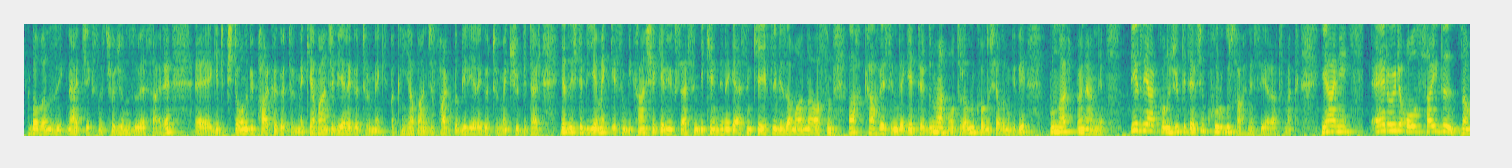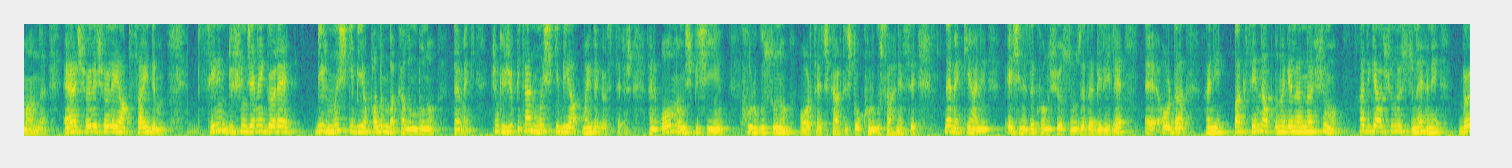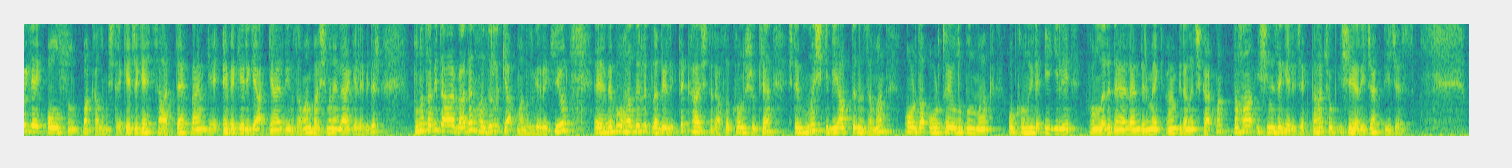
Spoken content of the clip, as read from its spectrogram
Babanızı ikna edeceksiniz, çocuğunuzu vesaire. Ee, gidip işte onu bir parka götürmek, yabancı bir yere götürmek. Bakın yabancı farklı bir yere götürmek Jüpiter. Ya da işte bir yemek yesin, bir kan şekeri yükselsin, bir kendine gelsin, keyifli bir zamanını alsın. Ah kahvesini de getirdim, ha oturalım konuşalım gibi. Bunlar önemli. Bir diğer konu Jüpiter için kurgu sahnesi yaratmak. Yani eğer öyle olsaydı zamanlı, eğer şöyle şöyle yapsaydım, senin düşüncene göre bir mış gibi yapalım bakalım bunu demek. Çünkü Jüpiter mış gibi yapmayı da gösterir. Hani olmamış bir şeyin kurgusunu ortaya çıkartır. İşte o kurgu sahnesi. Demek ki yani eşinizle konuşuyorsunuz ya da biriyle e, orada hani bak senin aklına gelenler şu mu? Hadi gel şunun üstüne hani böyle olsun bakalım işte gece geç saatte ben eve geri gel- geldiğim zaman başıma neler gelebilir. Buna tabii daha evvelden hazırlık yapmanız gerekiyor. E, ve bu hazırlıkla birlikte karşı tarafla konuşurken işte mış gibi yaptığınız zaman orada orta yolu bulmak, o konuyla ilgili konuları değerlendirmek, ön plana çıkartmak daha işinize gelecek, daha çok işe yarayacak diyeceğiz.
